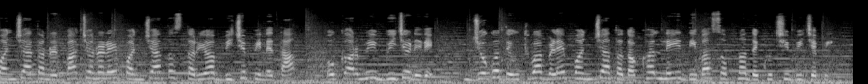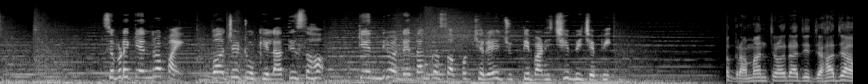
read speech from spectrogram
পঞ্চায়ত নিৰ্বাচনৰে পঞ্চায়ত স্তৰীয় বিজেপি নেতা ও কর্মী বিজেডিৰে যোগ দেউতবা বলে পঞ্চায়ত দখল নেহি দিবা সপ্ন দেখুচি বিজেপি সবদে কেন্দ্র পাই বাজেট ওকিলাতি সহ কেন্দ্র নেতাৰক বিপক্ষেৰে যুক্তি বাঢ়িছে বিজেপি ग्रामांचल आज जहाँ जहाँ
